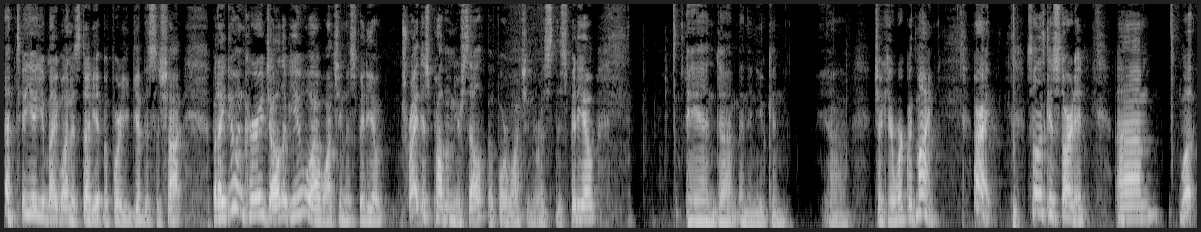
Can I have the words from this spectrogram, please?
to you, you might want to study it before you give this a shot. But I do encourage all of you uh, watching this video, try this problem yourself before watching the rest of this video. And, um, and then you can uh, check your work with mine. All right, so let's get started. Um, what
